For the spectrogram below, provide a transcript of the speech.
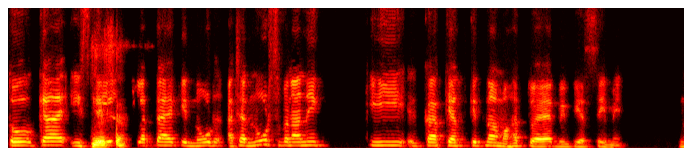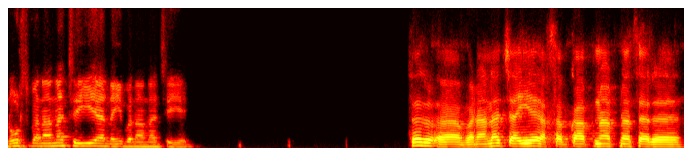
तो क्या इसके लिए लगता है कि नोट अच्छा नोट्स बनाने की का क्या कितना महत्व है बीपीएससी में? नोट्स बनाना चाहिए या नहीं बनाना चाहिए? सर बनाना चाहिए। सबका अपना अपना सर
